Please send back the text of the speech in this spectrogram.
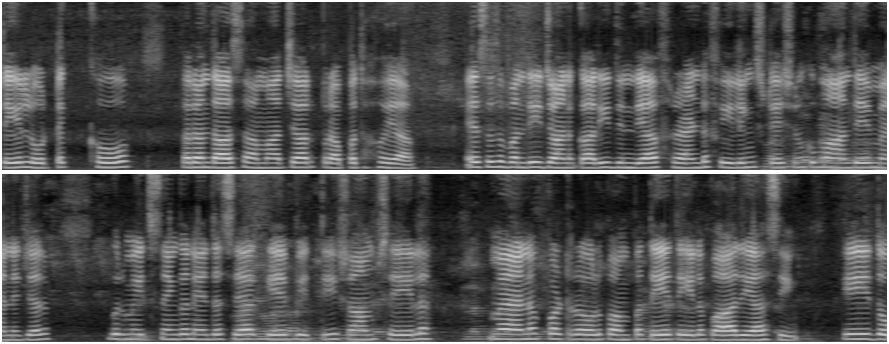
ਤੇ ਲੁੱਟ ਖੋਹ ਕਰਨ ਦਾ ਸਮਾਚਾਰ ਪ੍ਰਾਪਤ ਹੋਇਆ। ਇਸ ਸੰਬੰਧੀ ਜਾਣਕਾਰੀ ਦਿੰਦਿਆਂ ਫਰੈਂਡ ਫੀਲਿੰਗ ਸਟੇਸ਼ਨ ਘੁਮਾਣ ਦੇ ਮੈਨੇਜਰ ਗੁਰਮੀਤ ਸਿੰਘ ਨੇ ਦੱਸਿਆ ਕਿ ਬੀਤੀ ਸ਼ਾਮ ਸੇਲ ਮੈਨ ਪੈਟਰੋਲ ਪੰਪ ਤੇ ਤੇਲ ਪਾ ਰਿਹਾ ਸੀ ਕਿ ਦੋ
